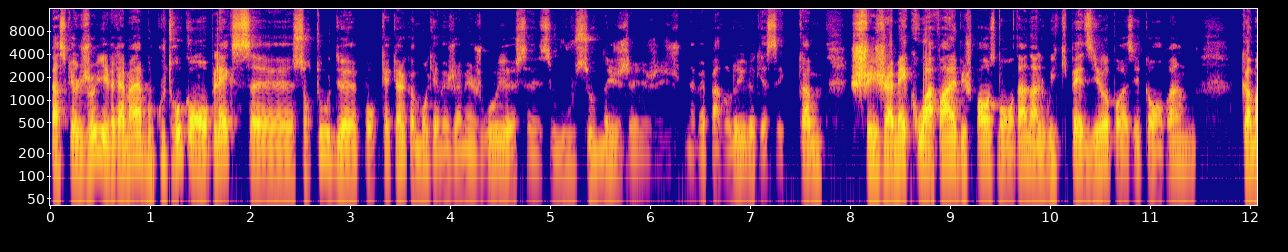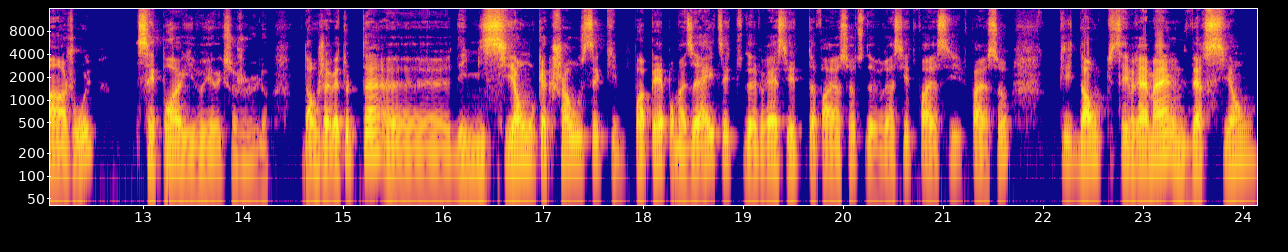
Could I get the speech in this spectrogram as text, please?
parce que le jeu est vraiment beaucoup trop complexe, euh, surtout de, pour quelqu'un comme moi qui n'avait jamais joué. Euh, si vous vous souvenez, je, je, je parlé, là, que c'est comme je sais jamais quoi faire, puis je passe mon temps dans le Wikipédia pour essayer de comprendre comment jouer. C'est pas arrivé avec ce jeu-là. Donc, j'avais tout le temps euh, des missions ou quelque chose qui popait pour me dire Hey, tu devrais essayer de te faire ça, tu devrais essayer de faire ci, faire ça. Puis donc, c'est vraiment une version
